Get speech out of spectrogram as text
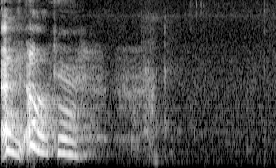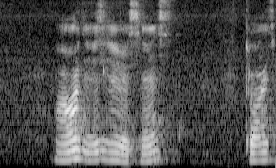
Ej, okay. This is yes. Twice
